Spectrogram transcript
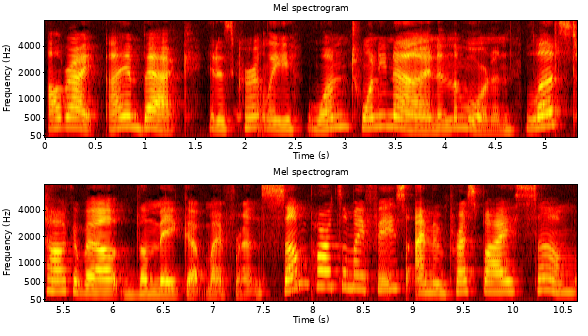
All right, I am back it is currently 1.29 in the morning. Let's talk about the makeup, my friends. Some parts of my face I'm impressed by, some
